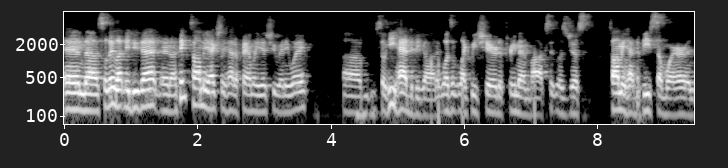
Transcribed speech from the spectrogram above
And uh, so they let me do that. And I think Tommy actually had a family issue anyway. Um, so he had to be gone. It wasn't like we shared a three man box. It was just Tommy had to be somewhere. And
